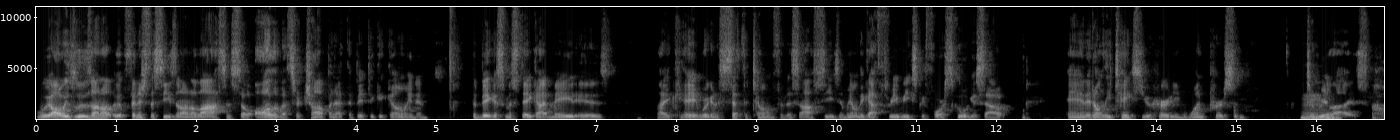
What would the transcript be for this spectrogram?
We always lose on a, finish the season on a loss, and so all of us are chomping at the bit to get going. And the biggest mistake I've made is like, hey, we're going to set the tone for this off season. We only got three weeks before school gets out, and it only takes you hurting one person to mm. realize, oh,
